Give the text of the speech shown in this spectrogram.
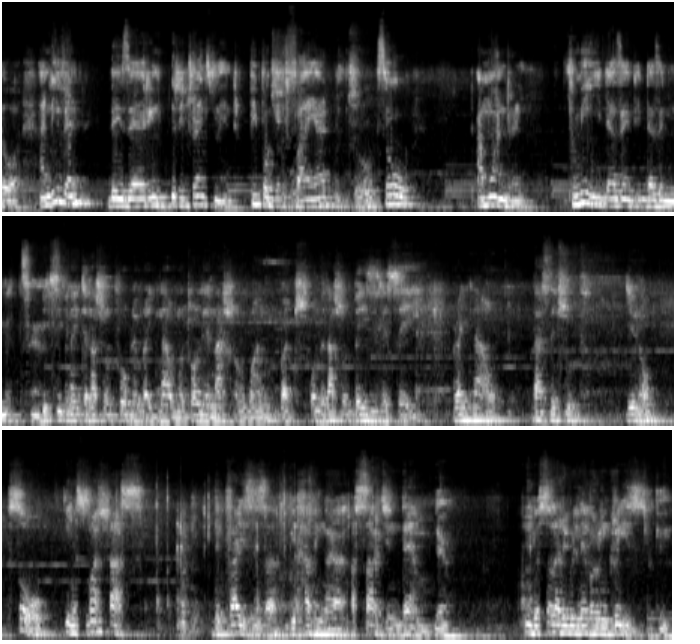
lower, and even there's a re- retrenchment. People get fired. True. So I'm wondering. To me, it doesn't. It doesn't make sense. It's even an international problem right now, not only a national one, but on the national basis, let's say, right now, that's the truth, you know. So, in as much as the prices, uh, we're having a, a surge in them, Yeah. your salary will never increase, Okay.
